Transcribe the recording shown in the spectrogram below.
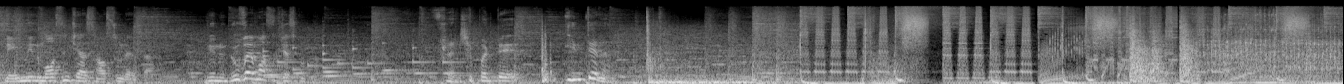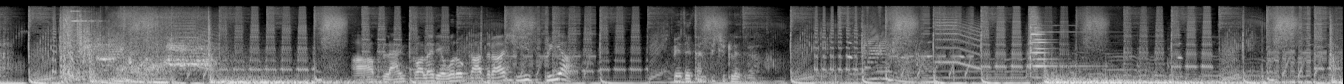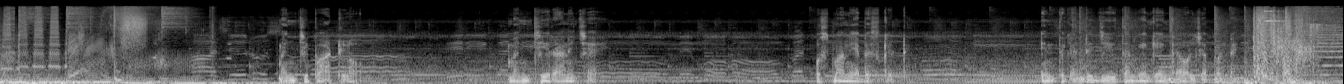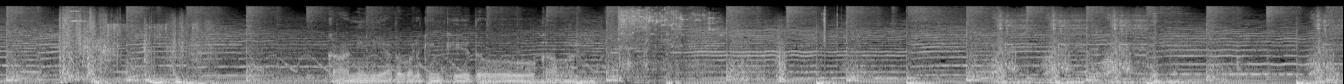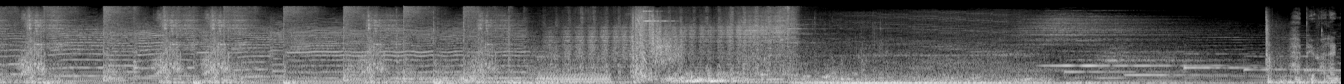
నేను నిన్ను మోసం చేయాల్సిన అవసరం లేదు సార్. నేను నువ్వే మోసం చేసుకుంటున్నావు. ఫ్రెండ్షిప్ అంటే ఇంతేనా? ఆ బ్లాంక్ కాలర్ ఎవరో కాదురా షీఈ్ ప్రియా పేద కనిపించట్లేదురా. మంచి పాటలో మంచి రాణి చాయ్ ఉస్మానియా బిస్కెట్. ఇంతకంటే జీవితానికి ఇంకేం కావాలి చెప్పండి. కానీ అదవలకి ఇంకేదో కావాలి.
